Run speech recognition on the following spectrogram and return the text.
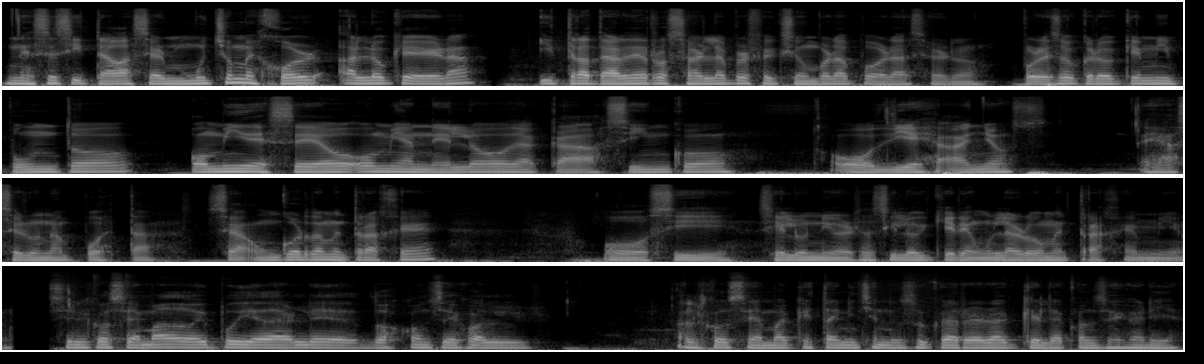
necesitaba ser mucho mejor a lo que era y tratar de rozar la perfección para poder hacerlo. Por eso creo que mi punto o mi deseo o mi anhelo de acá a 5 o 10 años es hacer una apuesta, o sea, un cortometraje o si, si el universo así lo quiere, un largometraje mío. Si el Josema de hoy pudiera darle dos consejos al, al Josema que está iniciando su carrera, ¿qué le aconsejaría?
